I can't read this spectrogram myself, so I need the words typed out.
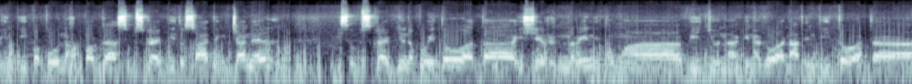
hindi pa po nakapag-subscribe dito sa ating channel, i-subscribe nyo na po ito at ah, i-share na rin itong mga video na ginagawa natin dito. At ah,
